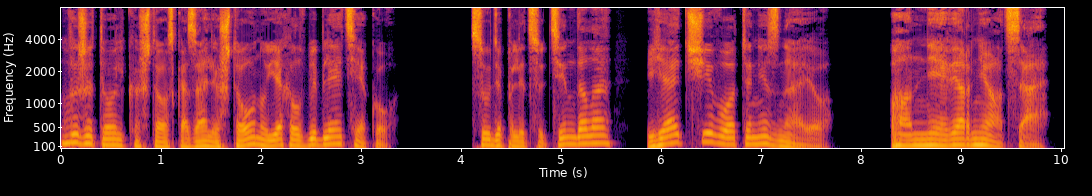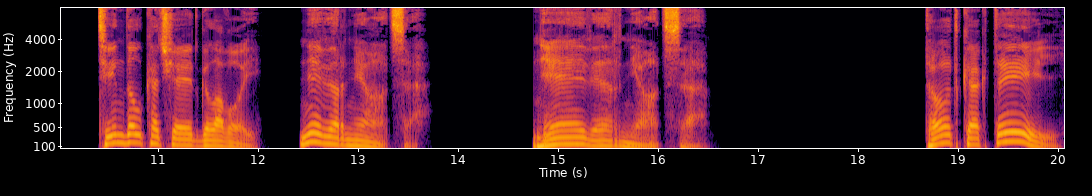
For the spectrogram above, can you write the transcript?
«Вы же только что сказали, что он уехал в библиотеку». Судя по лицу Тиндала, я чего-то не знаю. «Он не вернется!» Тиндал качает головой. «Не вернется. Не вернется». Тот коктейль,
